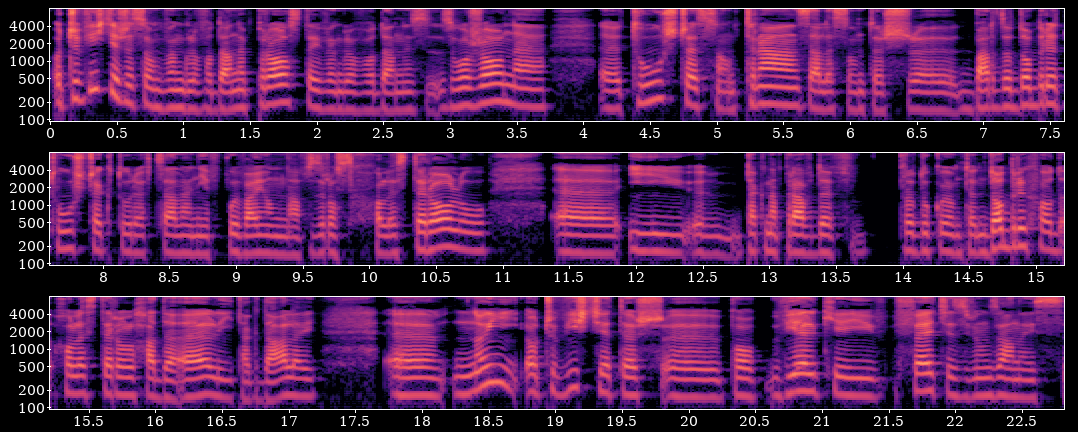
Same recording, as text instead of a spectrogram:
Oczywiście, że są węglowodany proste i węglowodany złożone, e, tłuszcze są trans, ale są też e, bardzo dobre tłuszcze, które wcale nie wpływają na wzrost cholesterolu e, i tak naprawdę produkują ten dobry cholesterol, HDL i tak dalej. E, no i oczywiście też e, po wielkiej fecie związanej z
